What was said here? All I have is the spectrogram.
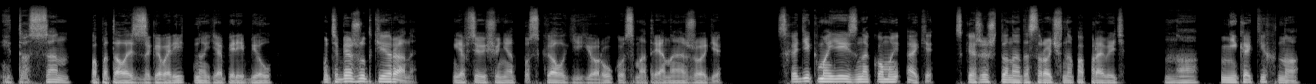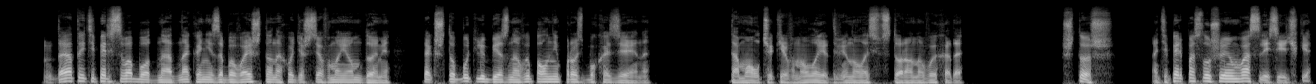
«Ито-сан», — попыталась заговорить, но я перебил. «У тебя жуткие раны». Я все еще не отпускал ее руку, смотря на ожоги. «Сходи к моей знакомой Аки, скажи, что надо срочно поправить». «Но...» «Никаких «но». «Да, ты теперь свободна, однако не забывай, что находишься в моем доме, так что будь любезна, выполни просьбу хозяина». Та молча кивнула и двинулась в сторону выхода. «Что ж, а теперь послушаем вас, лисички».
